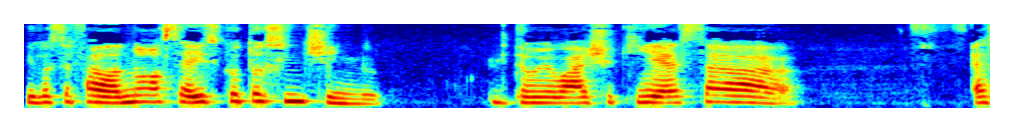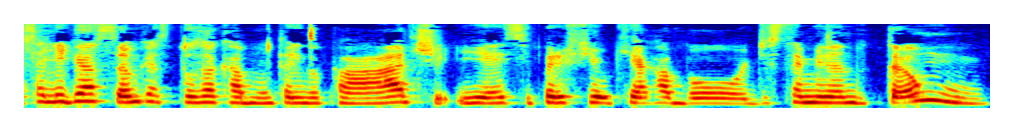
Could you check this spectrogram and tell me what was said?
e você fala, nossa, é isso que eu estou sentindo. Então eu acho que essa essa ligação que as pessoas acabam tendo com a arte e esse perfil que acabou disseminando tão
